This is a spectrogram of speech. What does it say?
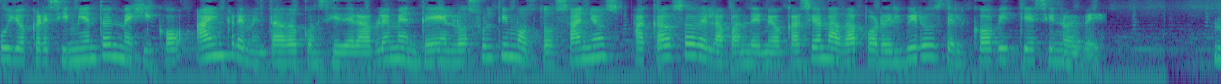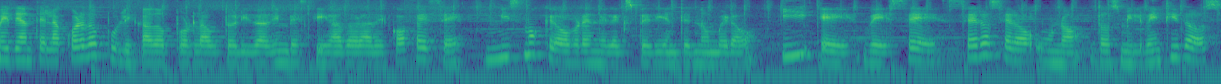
cuyo crecimiento en México ha incrementado considerablemente en los últimos dos años a causa de la pandemia ocasionada por el virus del COVID-19 mediante el acuerdo publicado por la autoridad investigadora de COFESE, mismo que obra en el expediente número IEBC 001-2022,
